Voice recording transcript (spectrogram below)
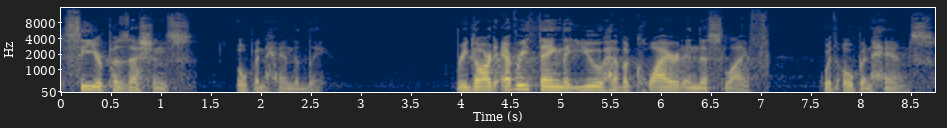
See your possessions open handedly. Regard everything that you have acquired in this life with open hands.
